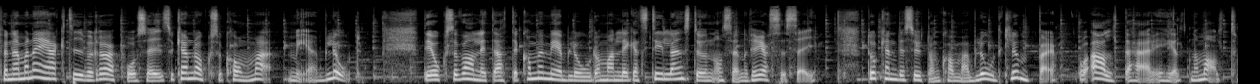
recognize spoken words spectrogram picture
För när man är aktiv och rör på sig så kan det också komma mer blod. Det är också vanligt att det kommer mer blod om man legat stilla en stund och sen reser sig. Då kan det dessutom komma blodklumpar och allt det här är helt normalt.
